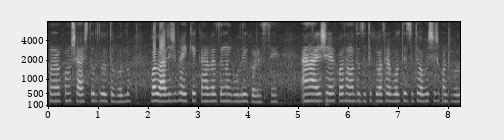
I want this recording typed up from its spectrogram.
কোনো রকম শ্বাস তুলতে তুলতে বলল, বল আরিশ ভাইকে কারা যেন গুলি করেছে। আয়ন আরিশের কথা মতো জ্যোতিকে কথা বলতে জ্যোতি অবিশ্বাস কণ্ঠ বলল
